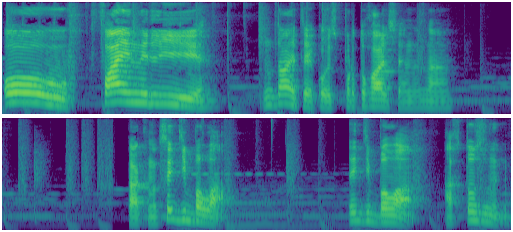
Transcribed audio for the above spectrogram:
Оу, finally! Ну дайте якогось португальця, я не знаю. Так, ну це Дібала. Це Дібала. А хто з ним?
